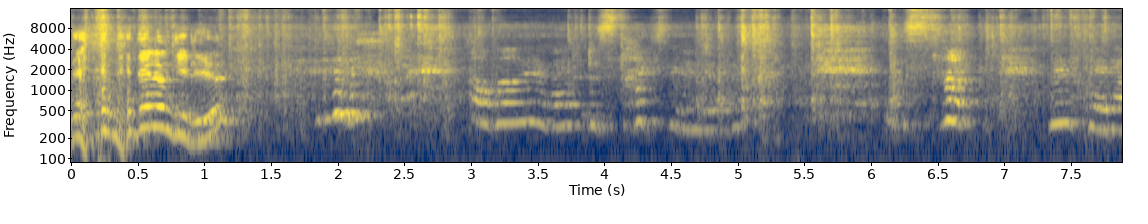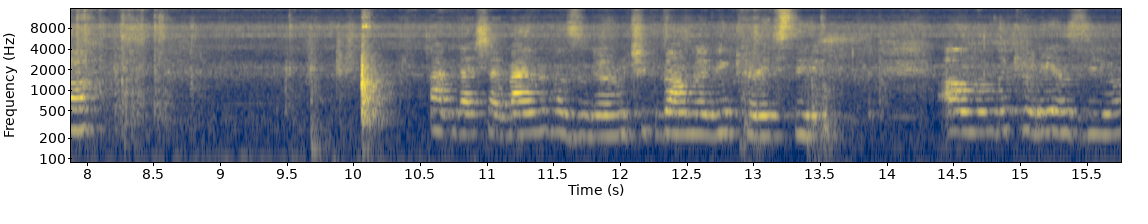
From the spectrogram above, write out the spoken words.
Ne, neden o geliyor? Öyle ben ıslak seviyorum. Islak ve ferah. Arkadaşlar ben hazırlıyorum çünkü ben evin kölesiyim. Alnımda köle yazıyor.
